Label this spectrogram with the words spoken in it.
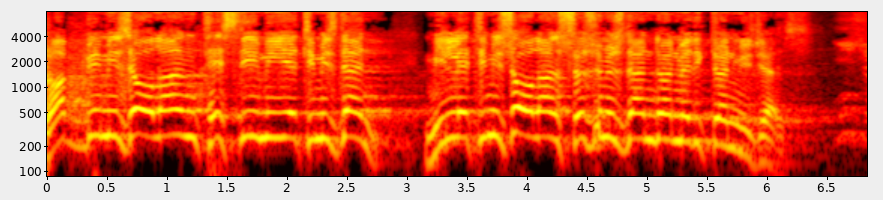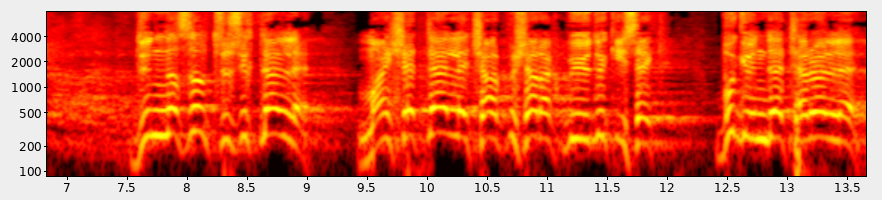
Rabbimize olan teslimiyetimizden, milletimize olan sözümüzden dönmedik dönmeyeceğiz. Dün nasıl tüzüklerle, manşetlerle çarpışarak büyüdük isek, bugün de terörle,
